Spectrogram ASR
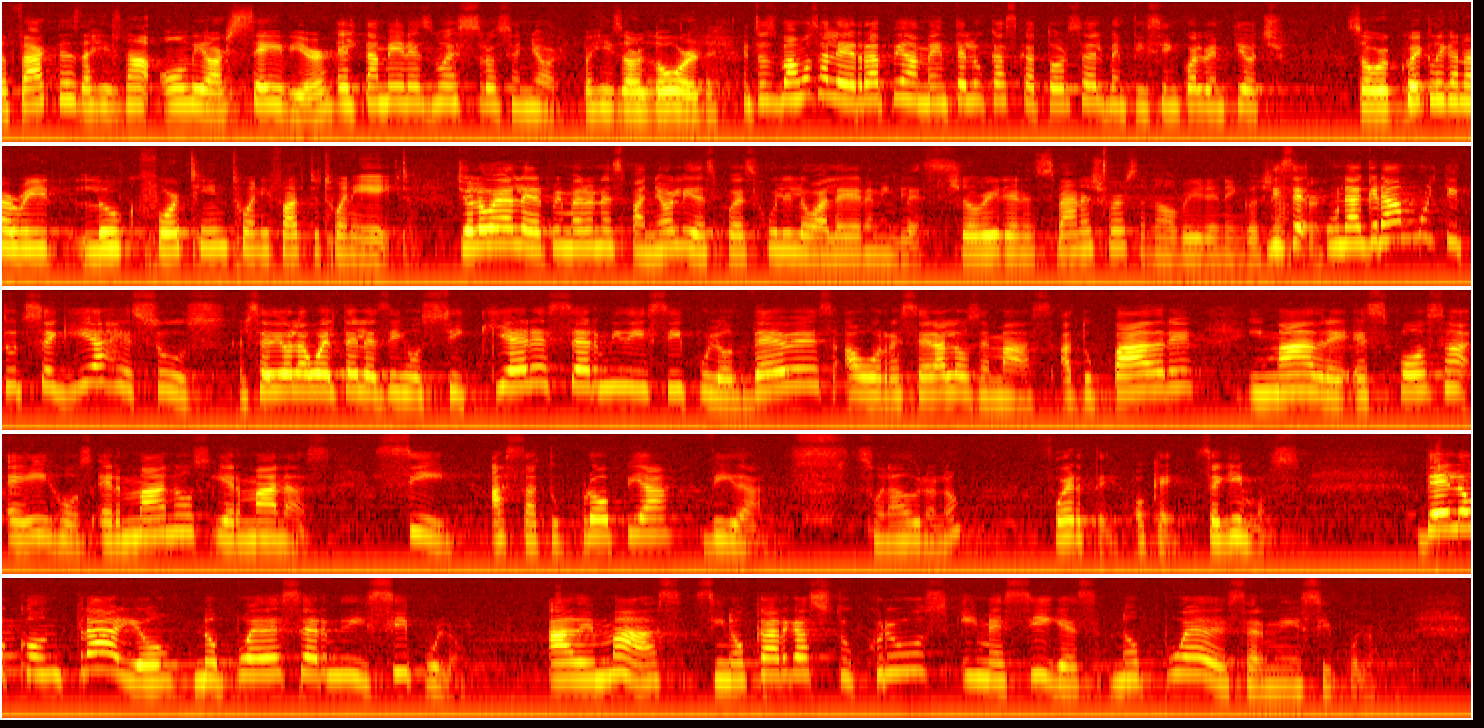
the fact is that he's not only our Savior, Él también es nuestro Señor. but he's our Lord. Entonces vamos a leer rápidamente Lucas 14 del 25 al 28. So we're quickly going to read Luke 14, 25 to 28. Yo lo voy a leer primero en español y después Juli lo va a leer en inglés. She'll read it in Spanish first and I'll read it in English Dice, after. una gran multitud seguía a Jesús. Él se dio la vuelta y les dijo, si quieres ser mi discípulo, debes aborrecer a los demás, a tu padre y madre, esposa e hijos, hermanos y hermanas. Sí, hasta tu propia vida. Suena duro, ¿no? Fuerte. Ok, seguimos. De lo contrario, no puedes ser mi discípulo. Además, si no cargas tu cruz y me sigues, no puedes ser mi discípulo.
